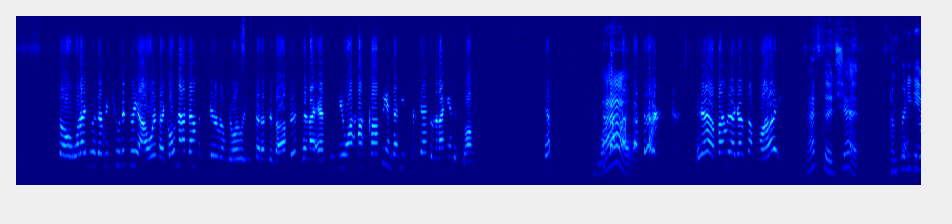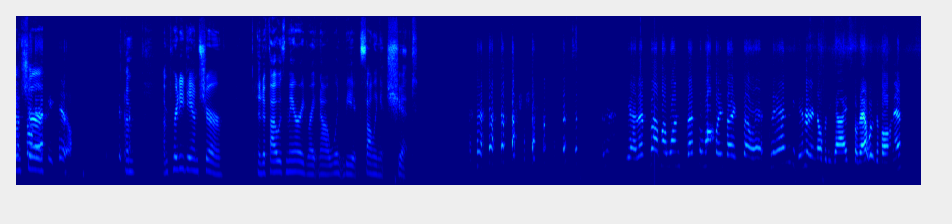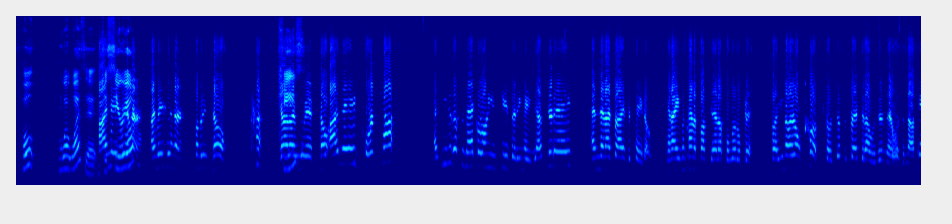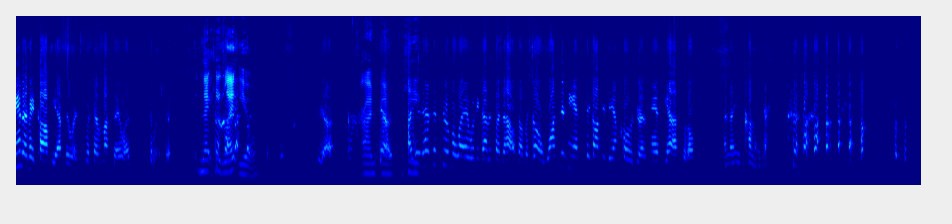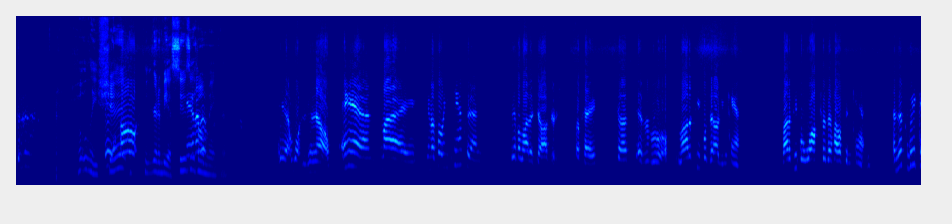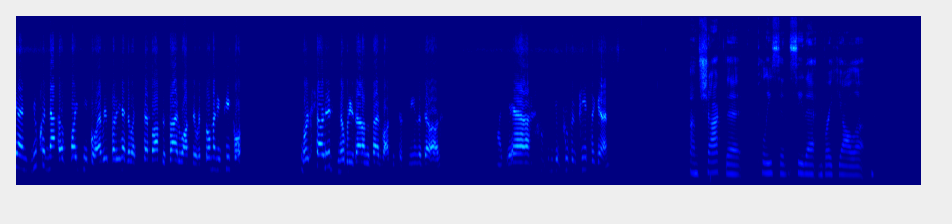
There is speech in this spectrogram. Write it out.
So, what I do is every two to three hours, I go knock on the spare room door where he set up his office, and I ask him, Do you want hot coffee? And then he says yes, and then I hand it to him. Yep. Wow. yeah, finally I got something right. That's good shit. I'm pretty He damn was so. I'm I'm pretty damn sure that if I was married right now, I wouldn't be excelling at shit. yeah, that's not my one. That's the one place I excel at. Today I made dinner and nobody died, so that was a bonus. Whole, what was it? I Just made cereal? dinner. I made dinner. Somebody no. God, I wish. No, I made pork chops. I heated up the macaroni and cheese that he made yesterday, and then I fried potatoes. And I even kind of fucked that up a little bit. But you know, I don't cook, so just the fact that I was in there was enough. And I made coffee afterwards, which I must say was delicious. And that he let you. Yeah. I'm, Yeah, I he, didn't have to shoo him away when he got inside the house. I was like, "Go, wash your hands, take off your damn clothes. You're at a nasty hospital, and then you can come in here." holy oh, shit. oh, You're going to be a Susie I homemaker. Yeah, well, no. And my, you know, so in Canton, we have a lot of joggers, okay? Just as a rule. A lot of people jog in Canton. A lot of people walk for their health in Canton. And this weekend, you could not avoid people. Everybody had to, like, step off the sidewalk. There were so many people. Work started, nobody's out on the sidewalk. It's just me and the dog. I'm like, yeah, you can poop in peace again. I'm shocked that police didn't see that and break y'all up.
